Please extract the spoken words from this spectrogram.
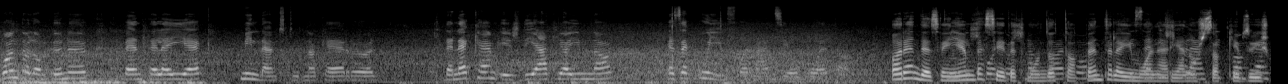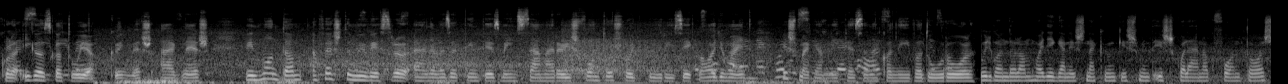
Gondolom önök, penteleiek mindent tudnak erről, de nekem és diákjaimnak ezek új információk voltak. A rendezvényen beszédet mondott a Pentelei Molnár János szakképzőiskola igazgatója, Könyves Ágnes. Mint mondtam, a festőművészről elnevezett intézmény számára is fontos, hogy őrizzék a hagyományt és megemlékezzenek a névadóról. Úgy gondolom, hogy igenis nekünk is, mint iskolának fontos,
